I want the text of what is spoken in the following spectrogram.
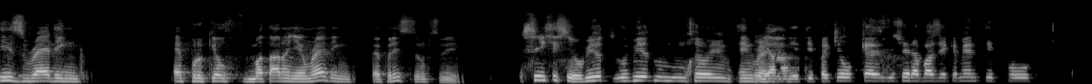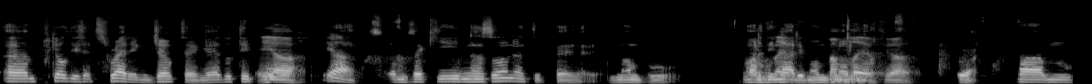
he's, reading, é porque ele mataram em Reading? É por isso? Eu não percebi. Sim, sim, sim. O miúdo, o miúdo morreu em, em Reading. Yeah. E tipo, aquilo que quer dizer é basicamente tipo. um, porque ele diz, it's Reading, joke thing. É do tipo, Yeah. yeah, estamos aqui na zona, tipo, é Mambo ordinário, Vamos normal. leve, yeah. Um,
